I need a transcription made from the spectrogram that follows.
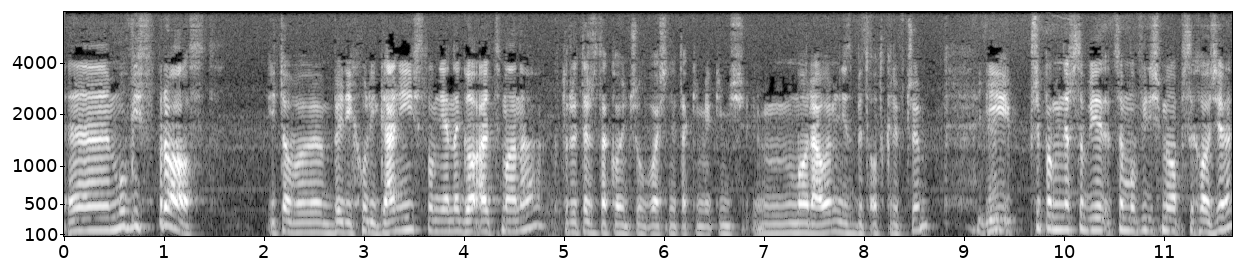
e, mówi wprost. I to byli chuligani wspomnianego Altmana, który też zakończył właśnie takim jakimś mm, morałem niezbyt odkrywczym. Mhm. I przypominasz sobie, co mówiliśmy o psychozie?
